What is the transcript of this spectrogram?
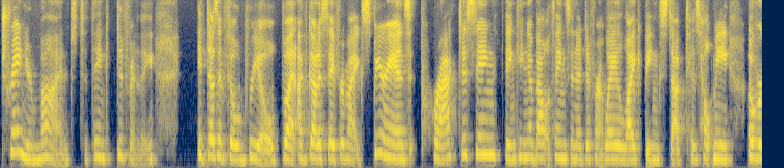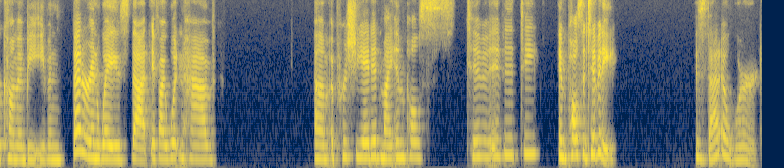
train your mind to think differently. It doesn't feel real, but I've got to say, from my experience, practicing thinking about things in a different way, like being stuck, has helped me overcome and be even better in ways that if I wouldn't have um, appreciated my impulsivity, impulsivity. Is that a word?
